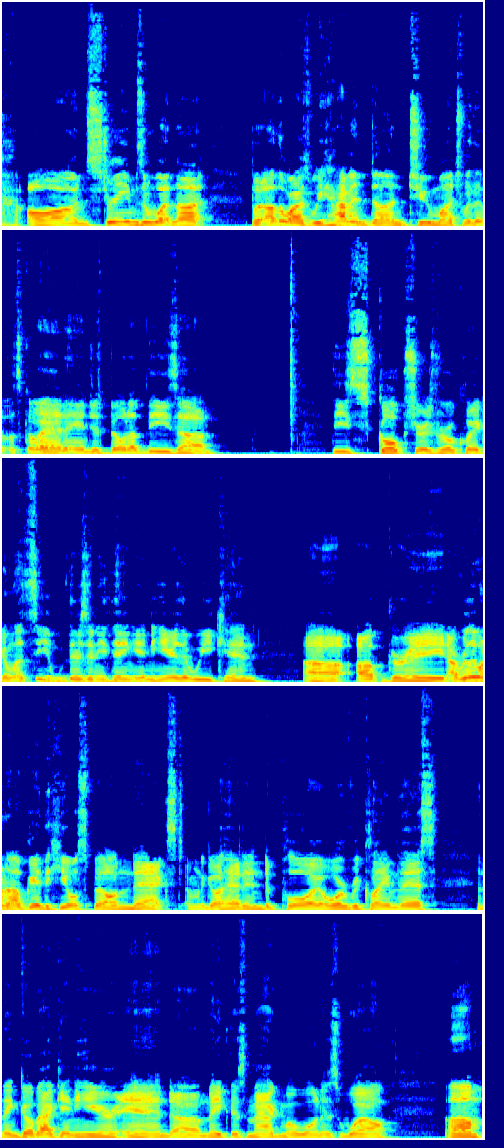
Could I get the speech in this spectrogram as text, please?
on streams and whatnot, but otherwise, we haven't done too much with it. Let's go ahead and just build up these. Uh, these sculptures real quick and let's see if there's anything in here that we can uh, upgrade. I really want to upgrade the heal spell next. I'm going to go ahead and deploy or reclaim this and then go back in here and uh, make this magma one as well. Um,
